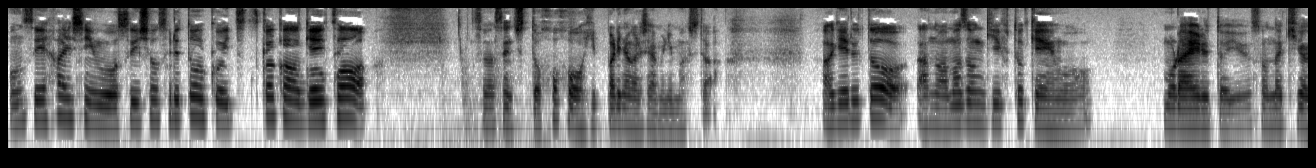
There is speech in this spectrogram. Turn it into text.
音声配信を推奨するトークを5日間あげたすいませんちょっと頬を引っ張りながら喋りました。あげるとあの Amazon ギフト券をもらえるというそんな企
